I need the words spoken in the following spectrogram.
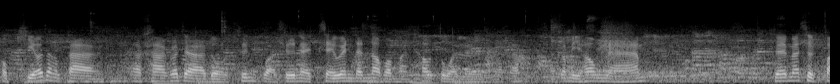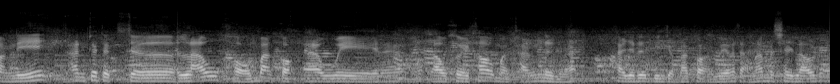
ขบเคี้ยวต่างๆ ราคาก็จะโดดขึ้นกว่าซื้อในเซเว่นด้านนอกประมาณเท่าตัวหนึ่งนะครับแล้วก็มีห้องน้ำเดินมาสุดฝั่งนี้ท่านก็จะเจอเล้าของบางกอกแอร์เวย์นะครับเราเคยเข้ามาครั้งหนึ่งแล้ว ใครจะเดินบินกับบางกอกแอร์เวย์ก็สามารถมาใช้เล้าได้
